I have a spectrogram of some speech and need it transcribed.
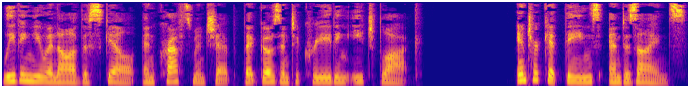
leaving you in awe of the skill and craftsmanship that goes into creating each block. Intricate themes and designs.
